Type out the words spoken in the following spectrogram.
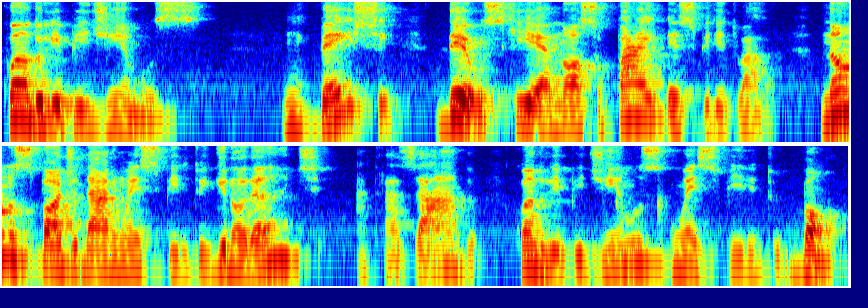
quando lhe pedimos um peixe, Deus, que é nosso Pai espiritual, não nos pode dar um espírito ignorante, atrasado, quando lhe pedimos um espírito bom.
